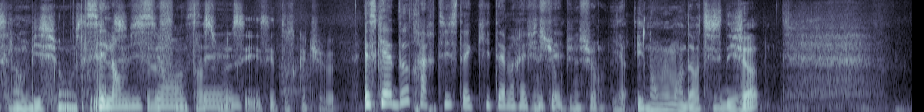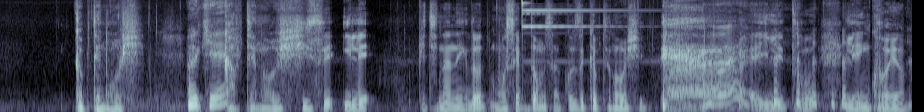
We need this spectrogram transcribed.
c'est l'ambition. C'est l'ambition. C'est le fantasme, c'est tout ce que tu veux. Est-ce qu'il y a d'autres artistes avec qui tu aimerais Bien sûr, bien sûr. Il y a énormément d'artistes déjà. Captain Roshi. Ok. Captain Roshi, c'est, il est. Petite anecdote, mon septembre, c'est à cause de Captain Roshi. Ah ouais? Il est trop, il est incroyable.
